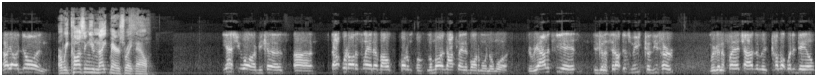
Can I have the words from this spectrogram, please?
How y'all doing? Are we causing you nightmares right now? Yes, you are because uh, stop with all the slander about Baltimore. Lamar's not playing in Baltimore no more. The reality is he's going to sit out this week because he's hurt. We're going to franchise him and come up with a deal,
